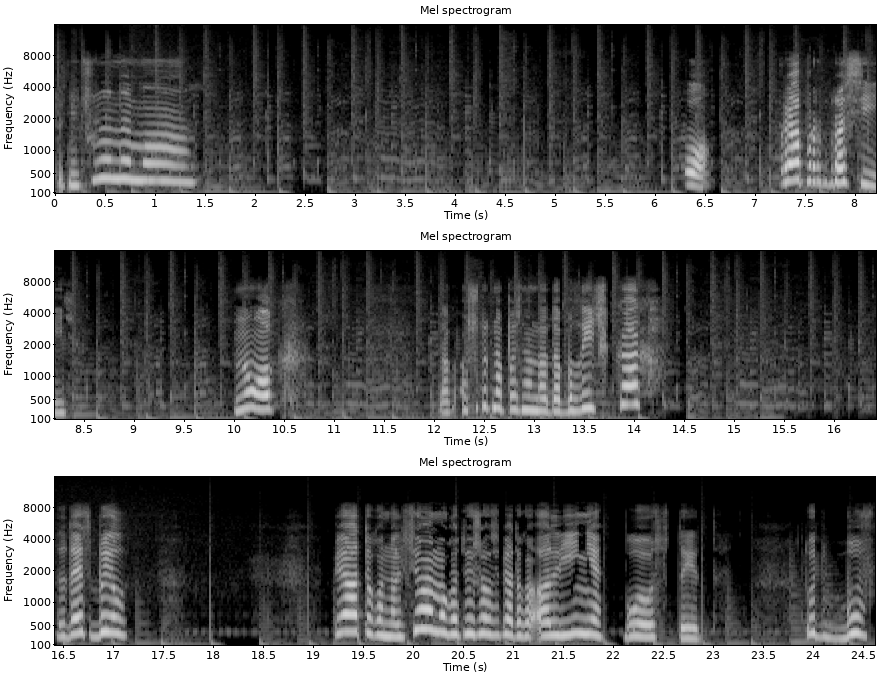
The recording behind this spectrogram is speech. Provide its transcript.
Тут нічого нема. О, прапор Росії. Ну ок. Так, а що тут написано на табличках? Десь був 5.07, движав з 5 Аліні Бостит. Тут був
